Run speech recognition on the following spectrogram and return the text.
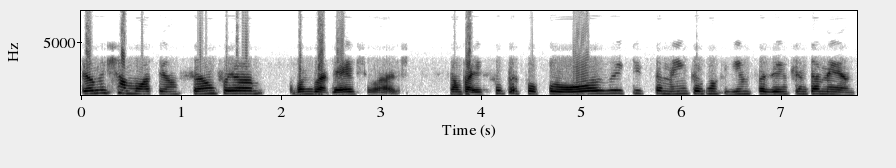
Eu me chamou a atenção foi a Bangladesh, eu acho. É um país super populoso e que também estão conseguindo fazer enfrentamento.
